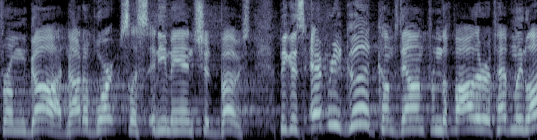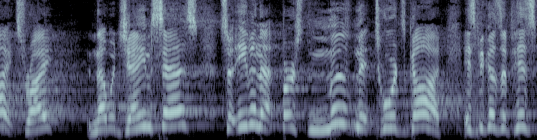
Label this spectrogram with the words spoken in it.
from God, not of works, lest any man should boast. Because every good comes down from the Father of heavenly lights, right? Isn't that what James says? So even that first movement towards God is because of his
